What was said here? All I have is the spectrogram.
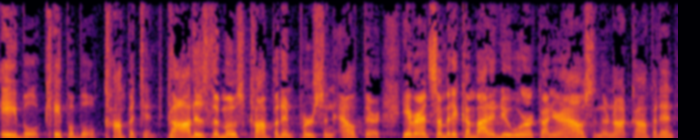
able, capable, competent. God is the most competent person out there. You ever had somebody come by to do work on your house and they're not competent?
